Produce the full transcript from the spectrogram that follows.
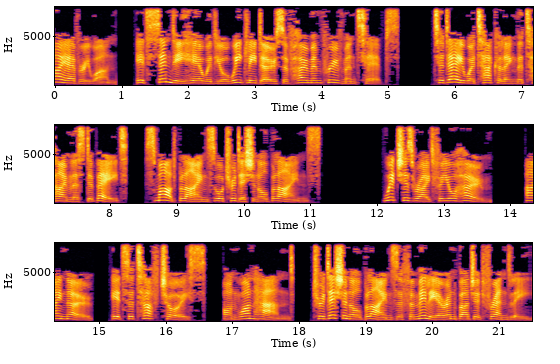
Hi everyone. It's Cindy here with your weekly dose of home improvement tips. Today we're tackling the timeless debate smart blinds or traditional blinds. Which is right for your home? I know. It's a tough choice. On one hand, traditional blinds are familiar and budget friendly.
